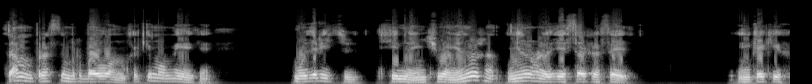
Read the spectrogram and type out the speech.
самым простым рыболовным, каким умеете. Мудрить сильно ничего не нужно, не нужно здесь также ставить никаких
